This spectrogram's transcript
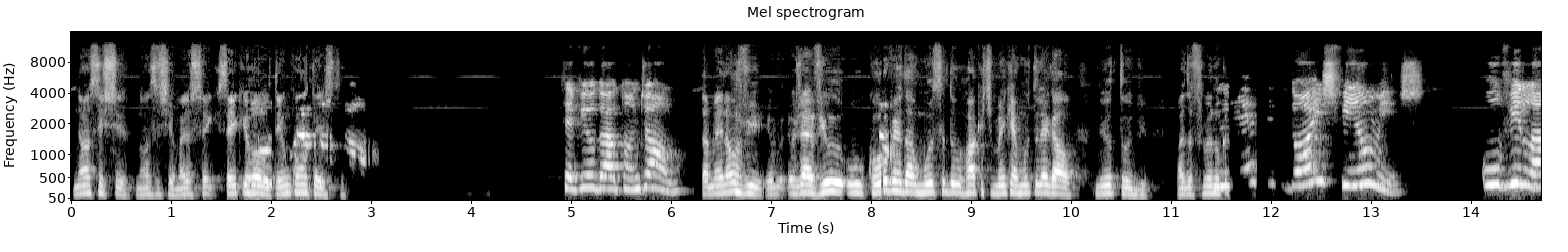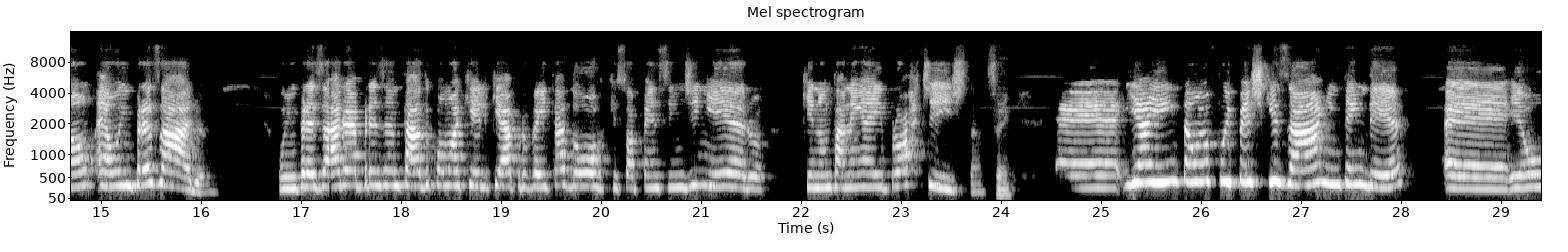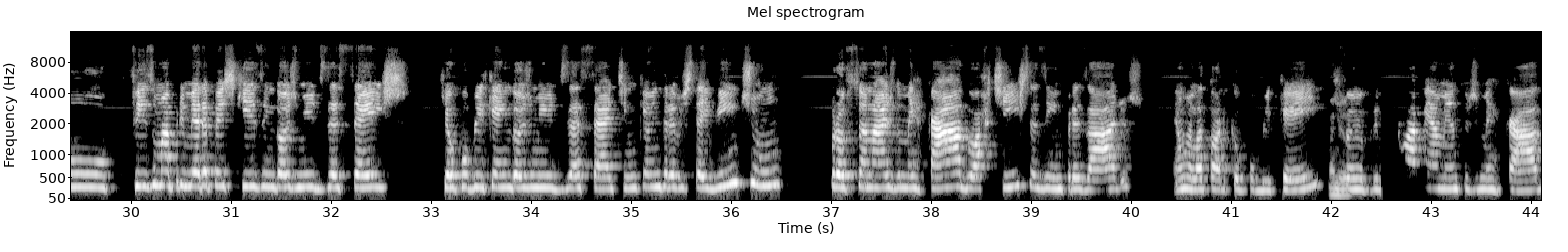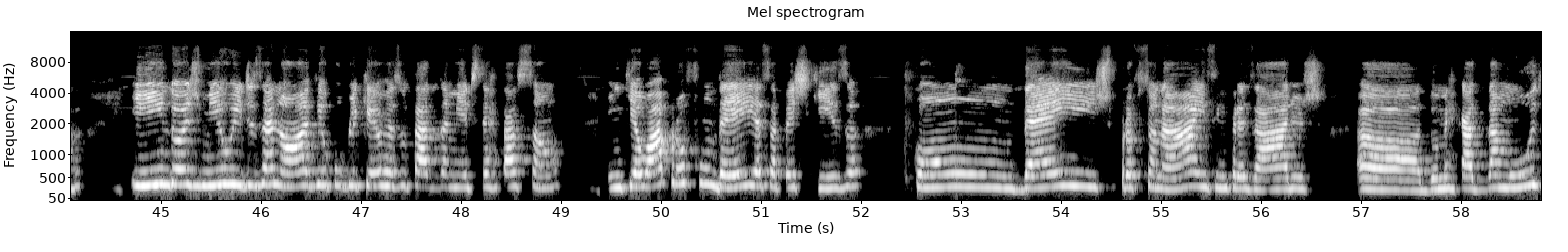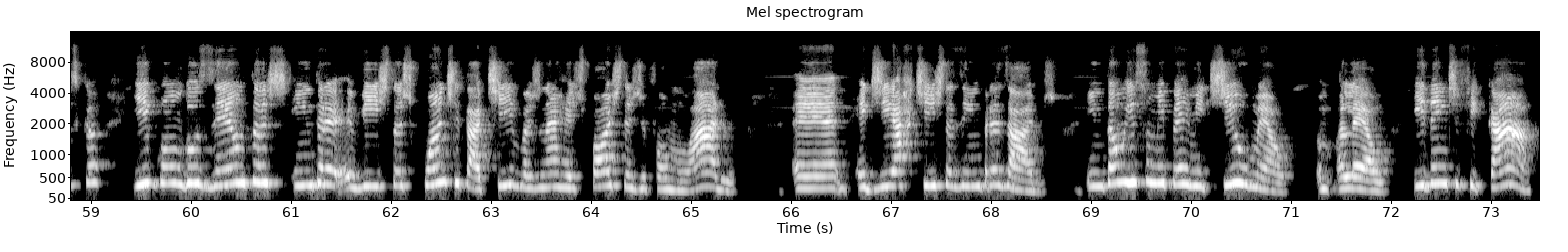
não assisti, não assisti, mas eu sei, sei que rolou, tem um contexto. Você viu do Elton John? Também não vi. Eu, eu já vi o cover da música do Rocketman, que é muito legal, no YouTube. Mas o filme eu nunca. Nesses dois filmes, o vilão é o empresário. O empresário é apresentado como aquele que é aproveitador, que só pensa em dinheiro, que não está nem aí pro artista. Sim. É, e aí, então, eu fui pesquisar, entender é, eu fiz uma primeira pesquisa em 2016, que eu publiquei em 2017, em que eu entrevistei 21 profissionais do mercado, artistas e empresários. É um relatório que eu publiquei, que foi meu primeiro mapeamento de mercado. E em 2019 eu publiquei o resultado da minha dissertação, em que eu aprofundei essa pesquisa com 10 profissionais, empresários uh, do mercado da música e com 200 entrevistas quantitativas, né, respostas de formulário é, de artistas e empresários. Então, isso me permitiu, Mel, Léo, identificar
